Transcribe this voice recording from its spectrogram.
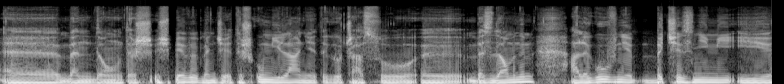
e, będą też śpiewy, będzie też umilanie tego czasu bezdomnym, ale głównie bycie z nimi i,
